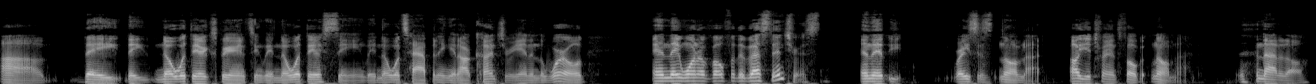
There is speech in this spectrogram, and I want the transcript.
Uh, they they know what they're experiencing. They know what they're seeing. They know what's happening in our country and in the world, and they want to vote for the best interest. And they racist? No, I'm not. Oh, you're transphobic? No, I'm not. not at all.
